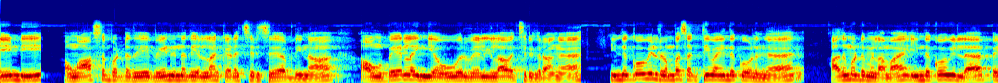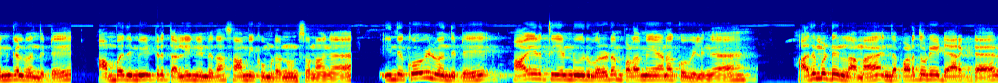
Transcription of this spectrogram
வேண்டி அவங்க ஆசைப்பட்டது வேணுனது எல்லாம் கிடைச்சிருச்சு அப்படின்னா அவங்க பேரில் இங்கே ஒவ்வொரு வேல்களாக வச்சுருக்குறாங்க. இந்த கோவில் ரொம்ப சக்தி வாய்ந்த கோவிலுங்க. அது மட்டும் இல்லாமல் இந்த கோவிலில் பெண்கள் வந்துட்டு ஐம்பது மீட்டர் தள்ளி நின்று தான் சாமி கும்பிடணும்னு சொன்னாங்க. இந்த கோவில் வந்துட்டு ஆயிரத்தி எண்ணூறு வருடம் பழமையான கோவிலுங்க. அது மட்டும் இல்லாமல் இந்த படத்துடைய டேரக்டர்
